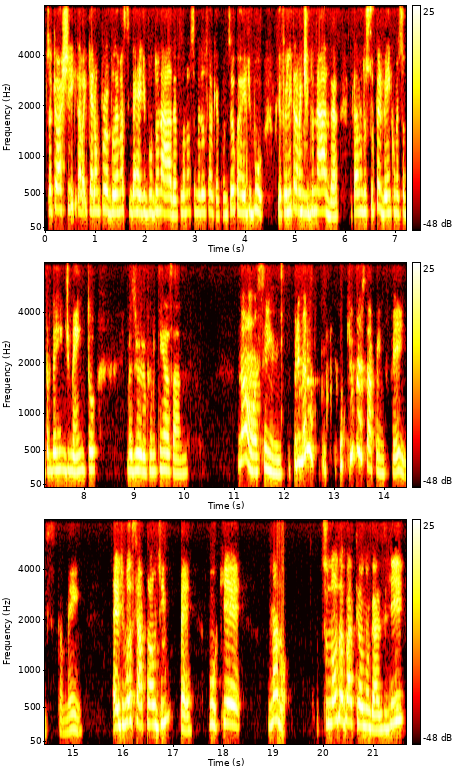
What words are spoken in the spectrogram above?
Só que eu achei que, tava, que era um problema, assim, da Red Bull do nada. Eu falei, nossa, meu Deus do céu, o que aconteceu com a Red Bull? Porque foi literalmente hum. do nada. Ele tava indo super bem, começou a perder rendimento. Mas juro, foi muito engraçado. Não, assim, primeiro, o que o Verstappen fez também é de você aplaudir em pé. Porque, mano, Tsunoda bateu no Gasly,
